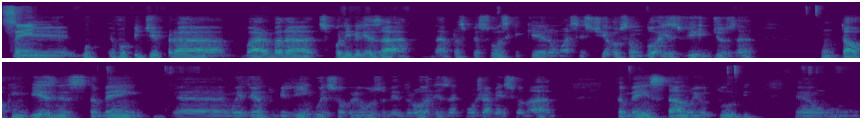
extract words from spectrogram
Sim. E eu vou pedir para Bárbara disponibilizar né, para as pessoas que queiram assisti-lo. São dois vídeos, né? Um Talking Business também, é, um evento bilíngue sobre o uso de drones, né, como já mencionado, também está no YouTube. É um,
